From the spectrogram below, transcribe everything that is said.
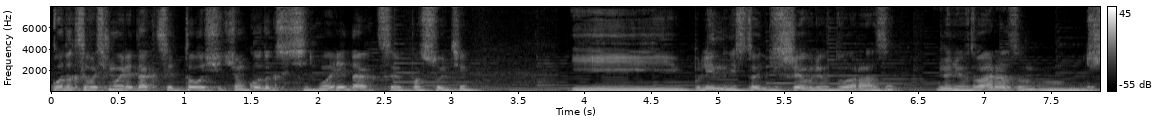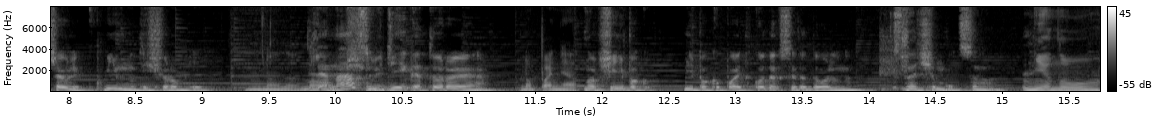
кодекс 8 редакции толще, чем кодекс 7 редакции, по сути. И, блин, они стоят дешевле в два раза. Ну, не в два раза, но дешевле как минимум на 1000 рублей. Ну да. ну, Для нас, общем, людей, которые Ну понятно. вообще не, поку- не покупают кодекс, это довольно значимая цена. Не, ну,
